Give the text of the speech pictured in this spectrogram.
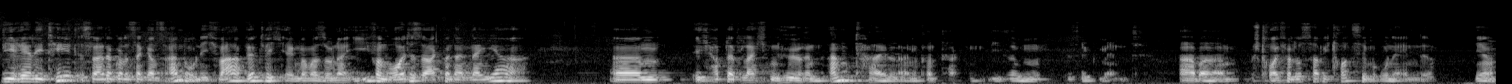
Die Realität ist leider Gottes eine ganz andere. Und ich war wirklich irgendwann mal so naiv und heute sagt man dann, na ja, ähm, ich habe da vielleicht einen höheren Anteil an Kontakten in diesem Segment. Aber Streuverlust habe ich trotzdem ohne Ende. Ja?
